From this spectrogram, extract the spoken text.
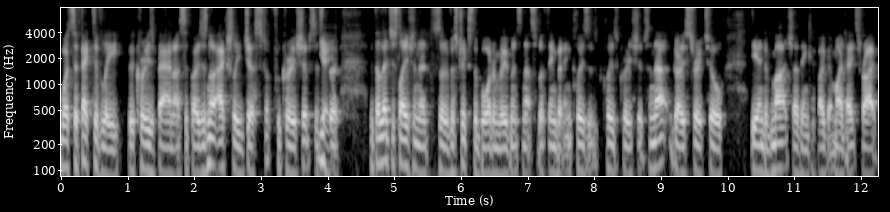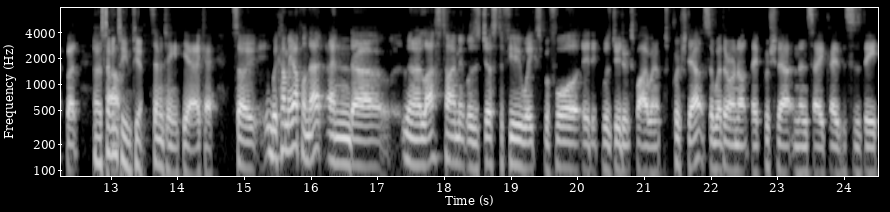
what's effectively the cruise ban, I suppose. It's not actually just for cruise ships. It's yeah, the, yeah. the legislation that sort of restricts the border movements and that sort of thing, but includes includes cruise ships, and that goes through till the end of March, I think, if I get my dates right. But uh, seventeenth, uh, yeah, seventeenth, yeah, okay. So we're coming up on that, and uh, you know, last time it was just a few weeks before it, it, was due to expire when it was pushed out. So whether or not they push it out and then say, okay, this is the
